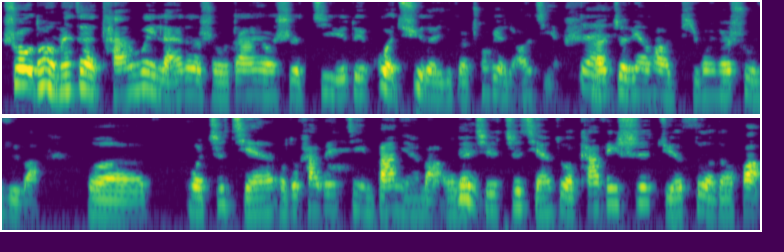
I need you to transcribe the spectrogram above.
说，同学们在谈未来的时候，当然要是基于对过去的一个充分了解。对，那这边的话，提供一个数据吧。我我之前我做咖啡近八年吧，我在嗯其实之前做咖啡师角色的话，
